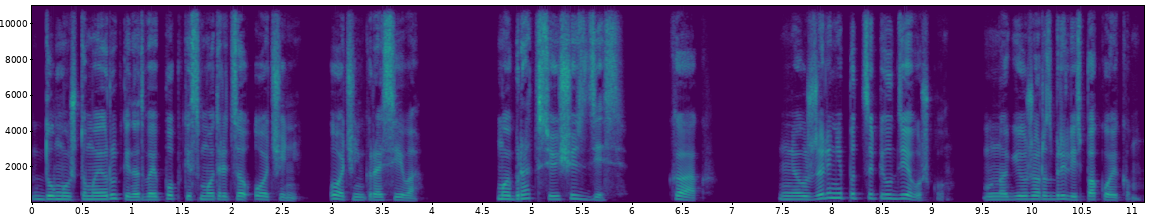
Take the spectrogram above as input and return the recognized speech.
Думаю, что мои руки на твоей попке смотрятся очень, очень красиво. Мой брат все еще здесь. Как? Неужели не подцепил девушку? Многие уже разбрелись по койкам.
